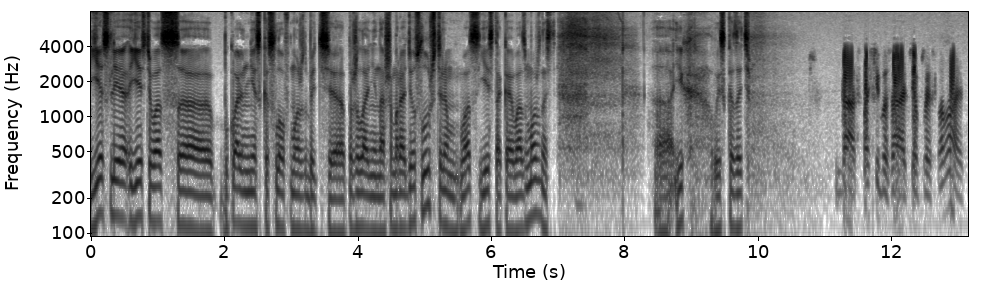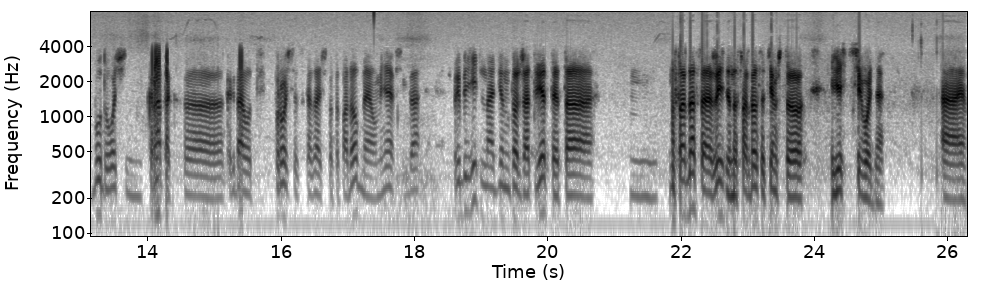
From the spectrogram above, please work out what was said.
Если есть у вас э, буквально несколько слов, может быть, пожеланий нашим радиослушателям, у вас есть такая возможность. Э, их высказать. Да, спасибо за теплые слова. Буду очень краток. Э, когда вот просят сказать что-то подобное, у меня всегда приблизительно один и тот же ответ. Это наслаждаться жизнью, наслаждаться тем, что есть сегодня. Э,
